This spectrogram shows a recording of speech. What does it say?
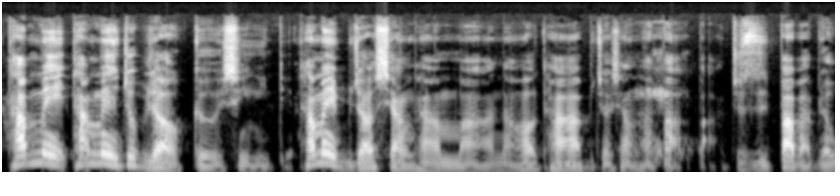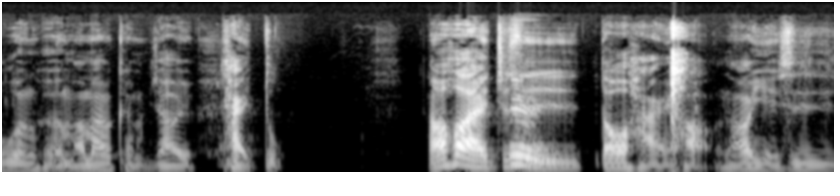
他妹他妹就比较有个性一点，他妹比较像他妈，然后他比较像他爸爸，就是爸爸比较温和，妈妈可能比较有态度。然后后来就是都还好，然后也是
